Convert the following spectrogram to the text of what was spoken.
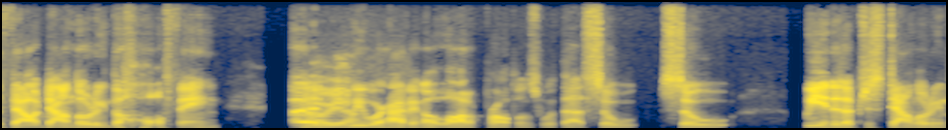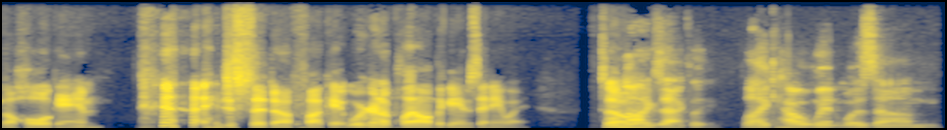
without downloading the whole thing. Uh, Oh, yeah. We were having a lot of problems with that. So so we ended up just downloading the whole game and just said, oh, "Fuck it, we're gonna play all the games anyway." So well, not exactly. Like how it went was um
